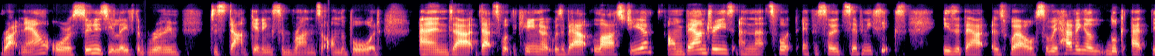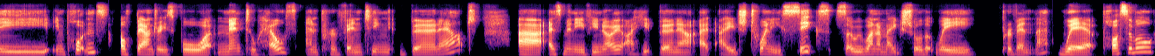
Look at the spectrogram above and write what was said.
right now or as soon as you leave the room to start getting some runs on the board. And uh, that's what the keynote was about last year on boundaries. And that's what episode 76 is about as well. So we're having a look at the importance of boundaries for mental health and preventing burnout. Uh, as many of you know, I hit burnout at age 26. So we want to make sure that we prevent that where possible.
